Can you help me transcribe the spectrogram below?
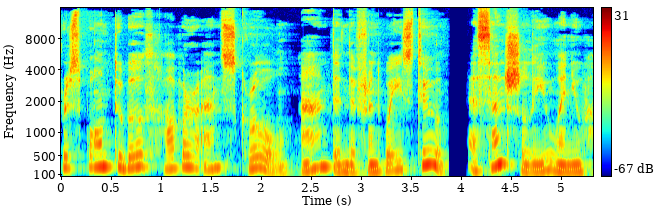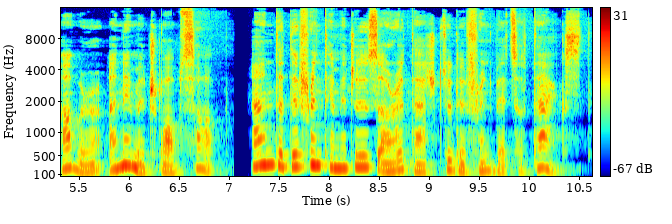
respond to both hover and scroll, and in different ways too. Essentially, when you hover, an image pops up, and the different images are attached to different bits of text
